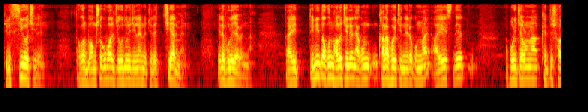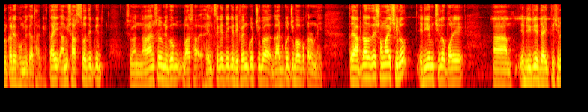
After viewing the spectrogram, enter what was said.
তিনি সিও ছিলেন। তখন বংশগোপাল চৌধুরী ছিলেন হচ্ছে চেয়ারম্যান। এটা ভুলে যাবেন না। তাই তিনি তখন ভালো ছিলেন, এখন খারাপ হয়েছেন, এরকম নয়। আইএসদের পরিচালনা ক্ষেত্রে সরকারের ভূমিকা থাকে। তাই আমি স্বাস্থ্য সচিবকে নারায়ণ স্বরূপ নিগম বা হেলথ সেক্রেটারিকে ডিফেন্ড করছি বা গার্ড করছি ভাবার কারণে তাই আপনাদের সময় ছিল, এডিএম ছিল, পরে এডিডির দায়িত্বে ছিল,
